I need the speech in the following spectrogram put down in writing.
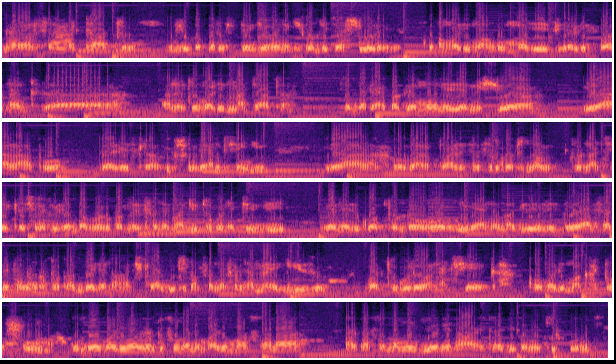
darasa tatu nilikuwa bado sijaingia kwenye kikundi cha shule. Kuna mwalimu wangu mmoja hivi alikuwa anaitwa mwalimu Matata. So baada ya Bagamoyo ilihamishiwa Ilala hapo Dar es Salaam shule ya msingi Ilala. Kwa pale sasa tulikuwa tuna tunachekesha vile ambavyo walikuwa wamefanya majuto kwenye TV. Yaani ilikuwa pondo yani magile ile ndio athari kama kutoka mbele na washikaji tunafanya fanya maigizo. Watu kule wanacheka. Kwa mwalimu akatufuma. Kumbe mwalimu akatufuma ni mwalimu wa sanaa. Akasema mimi jioni nawahitaji kwenye kikundi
